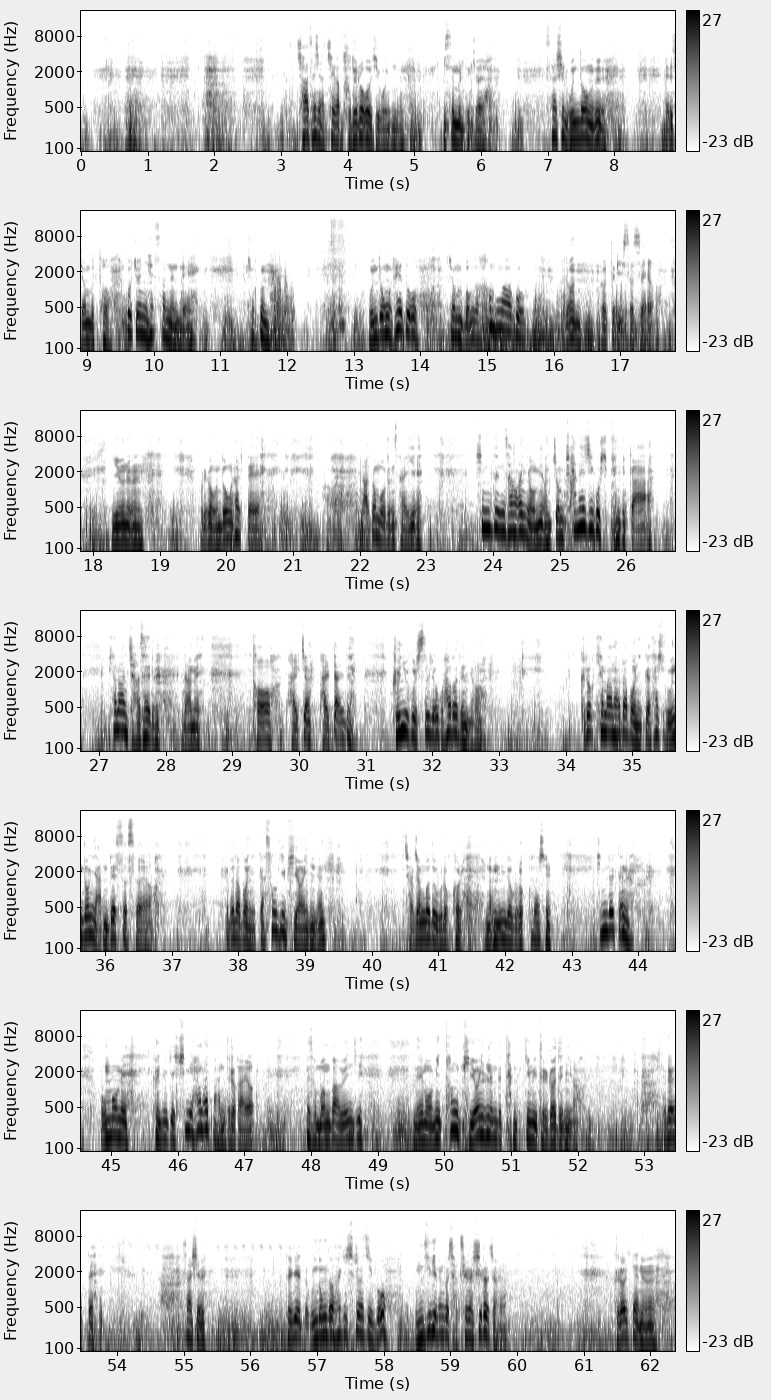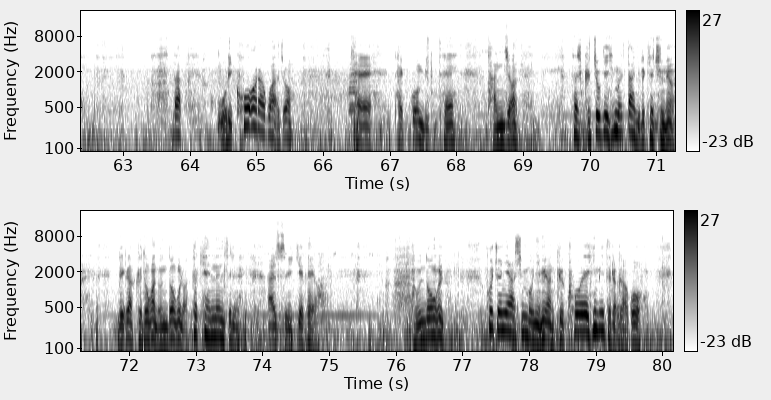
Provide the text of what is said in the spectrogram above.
자세 자체가 부드러워지고 있는 있음을 느껴요. 사실 운동을 예전부터 꾸준히 했었는데 조금 운동을 해도 좀 뭔가 허무하고 그런 것들이 있었어요. 이유는 우리가 운동을 할때 나도 모르는 사이에 힘든 상황이 오면 좀 편해지고 싶으니까 편한 자세를 그다음에 더 발전 발달된 근육을 쓰려고 하거든요. 그렇게만 하다 보니까 사실 운동이 안 됐었어요. 그러다 보니까 속이 비어 있는 자전거도 그렇고 러닝도 그렇고 사실 힘들 때는 온몸에 근육에 힘이 하나도 안 들어가요. 그래서 뭔가 왠지 내 몸이 텅 비어 있는 듯한 느낌이 들거든요. 그럴 때 사실 되게 운동도 하기 싫어지고 움직이는 것 자체가 싫어져요. 그럴 때는 딱 우리 코어라고 하죠. 배, 배꼽 밑에 단전. 사실 그쪽에 힘을 딱 이렇게 주면 내가 그동안 운동을 어떻게 했는지를 알 수 있게 돼요. 운동을 꾸준히 하신 분이면 그 코어에 힘이 들어가고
